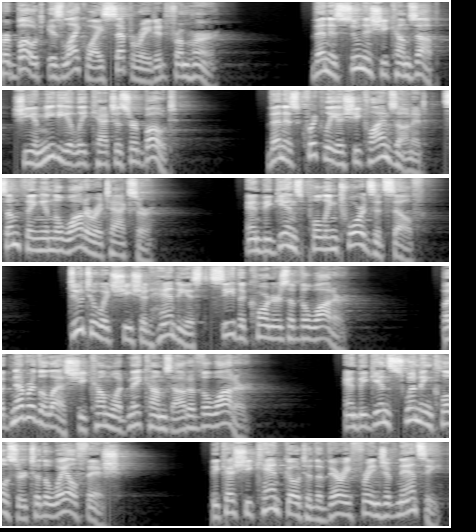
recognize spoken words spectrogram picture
Her boat is likewise separated from her. Then as soon as she comes up, she immediately catches her boat. Then as quickly as she climbs on it, something in the water attacks her. And begins pulling towards itself. Due to which she should handiest see the corners of the water. But nevertheless she come what may comes out of the water. And begins swimming closer to the whale fish. Because she can't go to the very fringe of Nancy.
